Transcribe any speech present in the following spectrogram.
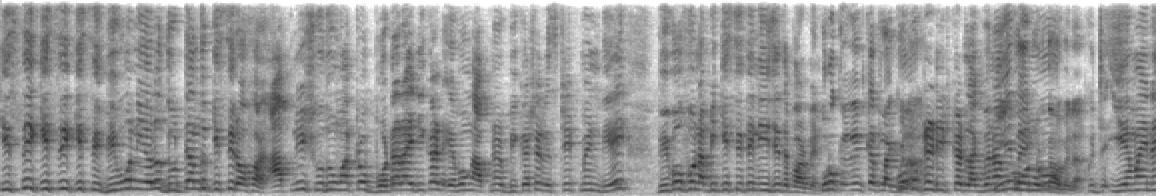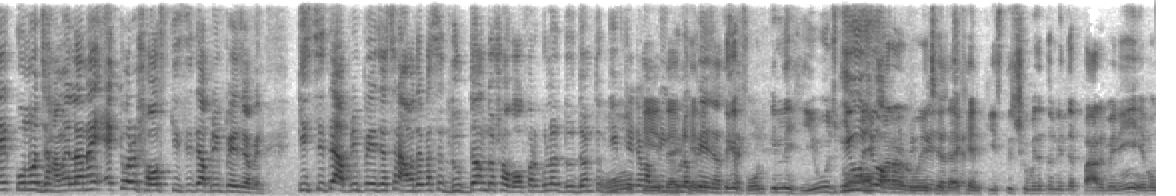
কিস্তি কিস্তি কিস্তি ভিভো নিয়ে হলো দুর্দান্ত কিস্তির অফার আপনি শুধুমাত্র ভোটার আইডি কার্ড এবং আপনার বিকাশের স্টেটমেন্ট দিয়েই ভিভো ফোন আপনি কিস্তিতে নিয়ে যেতে পারবেন। কোনো ক্রেডিট কার্ড লাগবে কোনো ক্রেডিট কার্ড লাগবে না। ইএমআই নাই কোনো ঝামেলা নাই একেবারে সহজ কিস্তিতে আপনি পেয়ে যাবেন। কিস্তিতে আপনি পেয়ে যাচ্ছেন। আমাদের কাছে দুর্দান্ত সব অফারগুলোর দুর্দান্ত গিফট আইটেম আপনি এগুলো পেয়ে এখান থেকে ফোন কিনলে হিউজ Huge অফার রয়েছে দেখেন কিস্তির সুবিধা তো নিতে পারবেনই এবং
